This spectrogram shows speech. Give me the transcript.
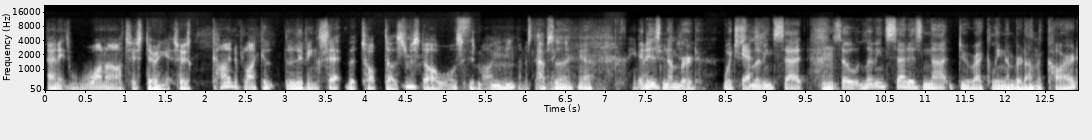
and it's one artist doing it. So it's kind of like a, the living set that Topps does for Star Wars, is my Mhm. understanding. Absolutely, yeah. He It is numbered, which is Yes. living set. Mm. So living set is not directly numbered on the card.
